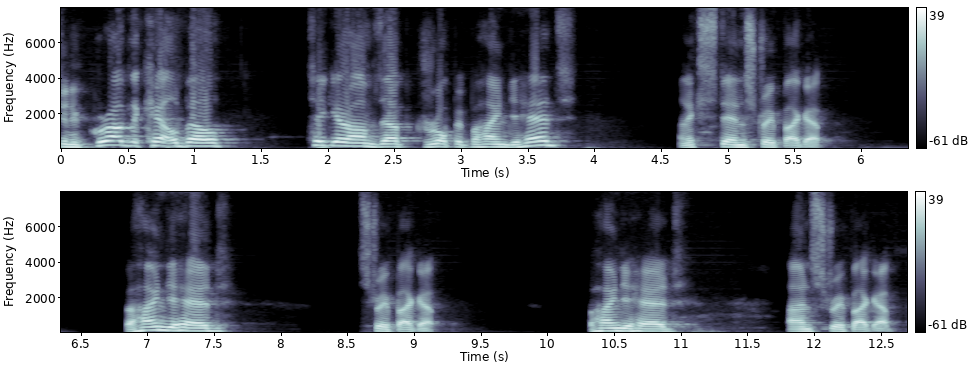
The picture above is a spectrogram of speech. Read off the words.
You're gonna grab the kettlebell, take your arms up, drop it behind your head, and extend straight back up. Behind your head, straight back up. Behind your head and straight back up.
